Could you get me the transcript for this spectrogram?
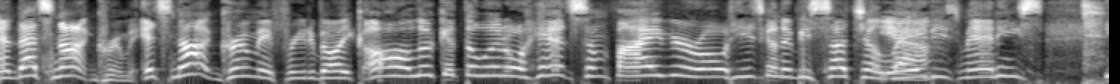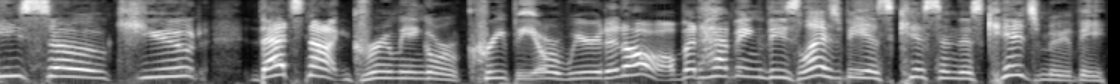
and that's not grooming. It's not grooming for you to be like, oh, look at the little handsome five year old. He's going to be such a yeah. ladies man. He's he's so cute. That's not grooming or creepy or weird at all. But having these lesbians kiss in this kids movie,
